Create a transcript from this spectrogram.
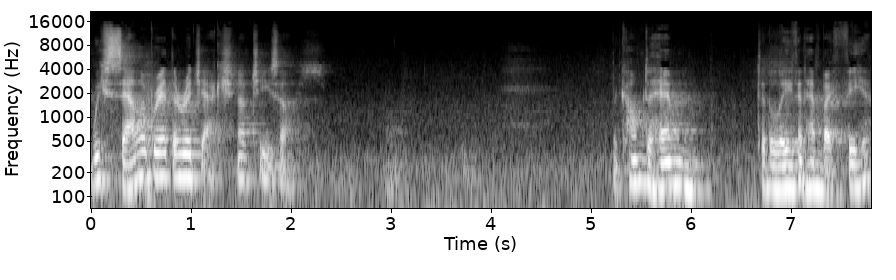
We celebrate the rejection of Jesus. We come to him to believe in him by faith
